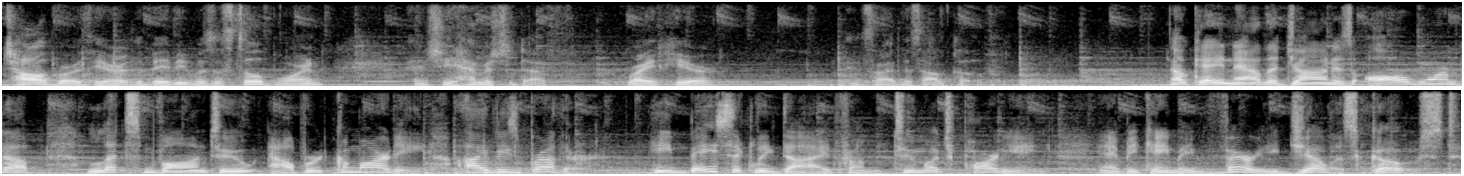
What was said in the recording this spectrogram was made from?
childbirth here. The baby was a stillborn, and she hemorrhaged to death right here inside this alcove. Okay, now that John is all warmed up, let's move on to Albert Cromartie, Ivy's brother. He basically died from too much partying and became a very jealous ghost.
